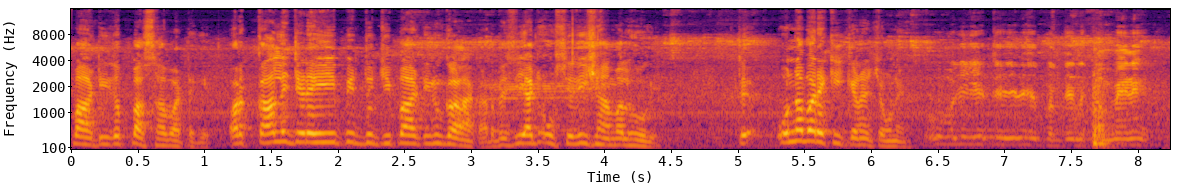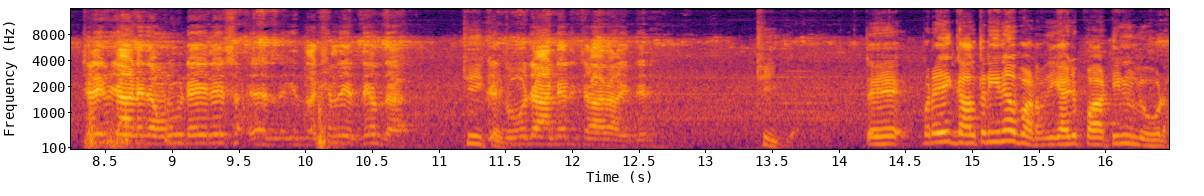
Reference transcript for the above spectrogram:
ਪਾਰਟੀ ਤੋਂ ਪਾਸਾ ਵੱਟ ਗਏ ਔਰ ਕੱਲ ਜਿਹੜੇ ਸੀ ਵੀ ਦੂਜੀ ਪਾਰਟੀ ਨੂੰ ਗਾਲਾਂ ਕੱਢਦੇ ਸੀ ਅੱਜ ਉਸੇ ਦੀ ਸ਼ਾਮਲ ਹੋ ਗਏ। ਤੇ ਉਹਨਾਂ ਬਾਰੇ ਕੀ ਕਹਿਣਾ ਚਾਹੁੰਦੇ ਉਹ ਜੀ ਤੇ ਜਿਹੜੇ ਬੰਦੇ ਨਕੰਮੇ ਨੇ ਚਲੇ ਵੀ ਜਾਣੇ ਤਾਂ ਉਹਨੂੰ ਵੀ ਡੇ ਨੇ ਇਲੈਕਸ਼ਨ ਦੇ ਇੱਥੇ ਹੁੰਦਾ। ਠੀਕ ਹੈ। ਦੋ ਜਾਣਦੇ ਤੇ ਚਾਰ ਆ ਜਾਂਦੇ ਨੇ। ਠੀਕ ਹੈ। ਤੇ ਪਰ ਇਹ ਗਲਤ ਨਹੀਂ ਨਾ ਬਣਦੀ ਅੱਜ ਪਾਰਟੀ ਨੂੰ ਲੋੜ ਆ।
